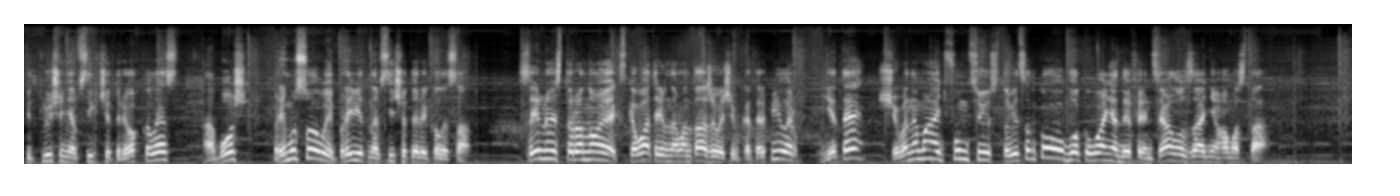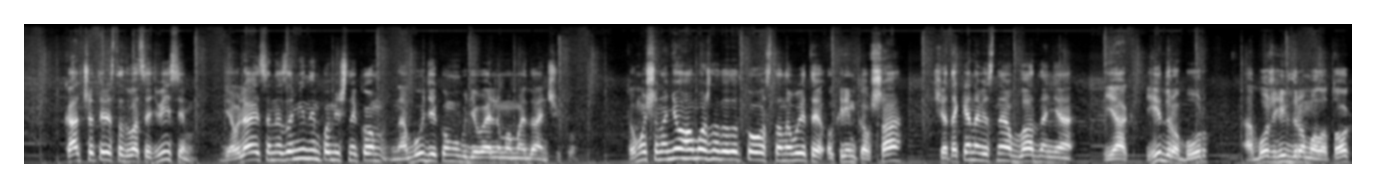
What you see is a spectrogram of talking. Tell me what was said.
підключення всіх чотирьох колес, або ж примусовий привід на всі чотири колеса. Сильною стороною екскаваторів-навантажувачів Caterpillar є те, що вони мають функцію 100% блокування диференціалу заднього моста. КАТ-428 є незамінним помічником на будь-якому будівельному майданчику, тому що на нього можна додатково встановити, окрім ковша, ще таке навісне обладнання, як гідробур або ж гідромолоток,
